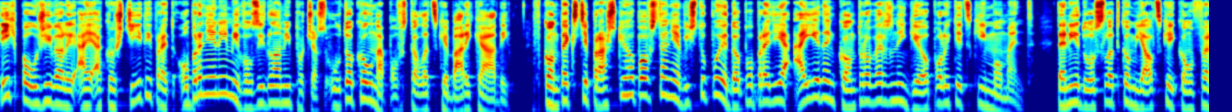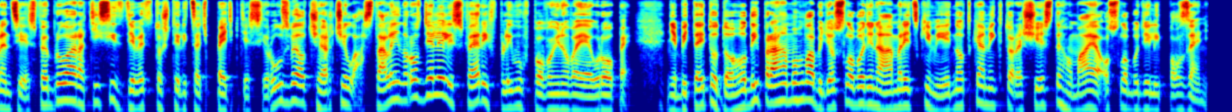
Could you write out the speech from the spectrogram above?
Tých používali aj ako štíty pred obrnenými vozidlami počas útokov na povstalecké barikády. V kontexte pražského povstania vystupuje do popredia aj jeden kontroverzný geopolitický moment – ten je dôsledkom Jalskej konferencie z februára 1945, kde si Roosevelt, Churchill a Stalin rozdelili sféry vplyvu v povojnovej Európe. Neby tejto dohody Praha mohla byť oslobodená americkými jednotkami, ktoré 6. mája oslobodili Plzeň.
